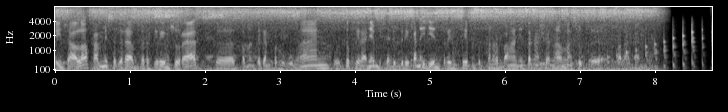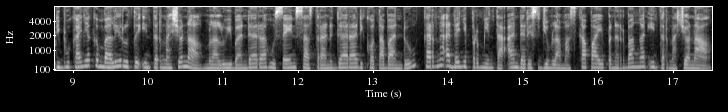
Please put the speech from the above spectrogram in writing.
insya Allah kami segera berkirim surat ke Kementerian Perhubungan untuk kiranya bisa diberikan izin prinsip untuk penerbangan internasional masuk ke kota Bandung. Dibukanya kembali rute internasional melalui Bandara Hussein Sastra Negara di Kota Bandung karena adanya permintaan dari sejumlah maskapai penerbangan internasional.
